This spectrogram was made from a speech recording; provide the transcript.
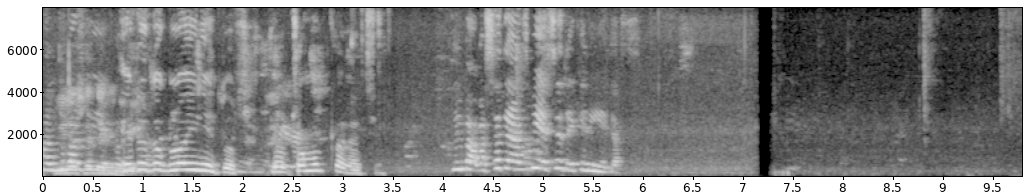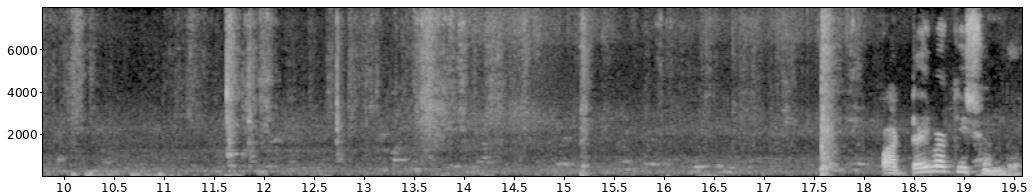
করবি। এটা তো গ্লোয়িংই তো চমৎকার আছে। তুই বাবার সাথে আসবি এসে দেখে নিয়ে যাস। পাটটাই বা কি সুন্দর।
